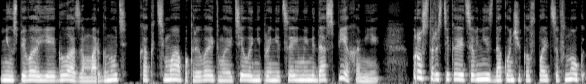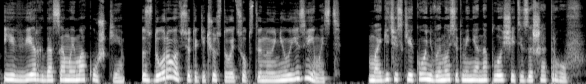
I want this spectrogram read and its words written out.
Не успеваю ей глазом моргнуть, как тьма покрывает мое тело непроницаемыми доспехами просто растекается вниз до кончиков пальцев ног и вверх до самой макушки. Здорово все таки чувствовать собственную неуязвимость. Магический конь выносит меня на площадь из-за шатров.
